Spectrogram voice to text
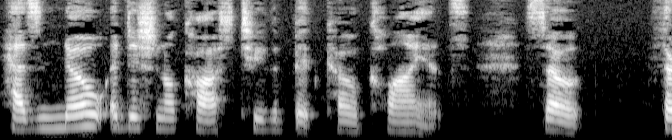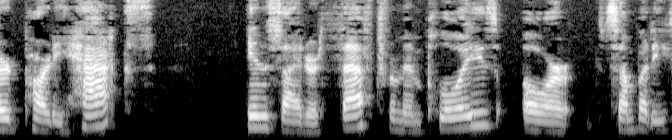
has no additional cost to the BitGo clients. So, third party hacks, insider theft from employees or somebody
